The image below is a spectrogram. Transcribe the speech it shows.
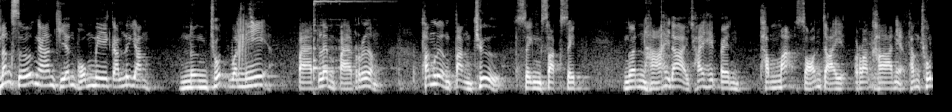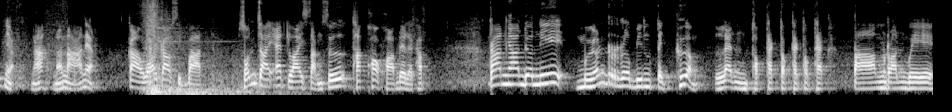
หนังสืองานเขียนผมมีกันหรือยังหนึ่งชุดวันนี้ 8 เล่ม 8 เรื่อง ทั้งเรื่องตั้งชื่อ สิ่งศักดิ์สิทธิ์ เงินหาให้ได้ใช้ให้เป็นธรรมะสอนใจราคาเนี่ยทั้งชุดเนี่ยนะหนาๆเนี่ย990 บาท สนใจแอดไลน์สั่งซื้อทักข้อความได้เลยครับ การงานเดือนนี้เหมือนเรือบินติดเครื่องแล่นทอกแทกทอกแทกทอกแทกตามรันเวย์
